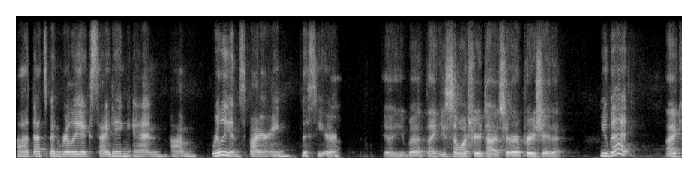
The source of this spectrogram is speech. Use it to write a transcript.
Uh, that's been really exciting and um, really inspiring this year. Yeah, you bet. Thank you so much for your time, Sarah. Appreciate it. You bet. Thank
